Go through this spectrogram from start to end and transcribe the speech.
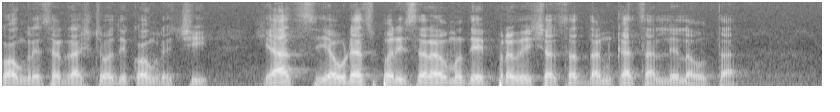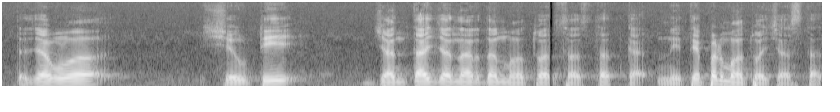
काँग्रेस आणि राष्ट्रवादी काँग्रेसची ह्याच एवढ्याच परिसरामध्ये प्रवेशाचा दणका चाललेला होता. त्याच्यामुळं शेवटी जनता जनार्दन महत्त्वाचं असतात का नेते पण महत्त्वाचे असतात.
